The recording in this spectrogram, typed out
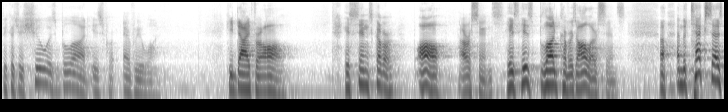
because Yeshua's blood is for everyone. He died for all. His sins cover all our sins. His, his blood covers all our sins. Uh, and the text says,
